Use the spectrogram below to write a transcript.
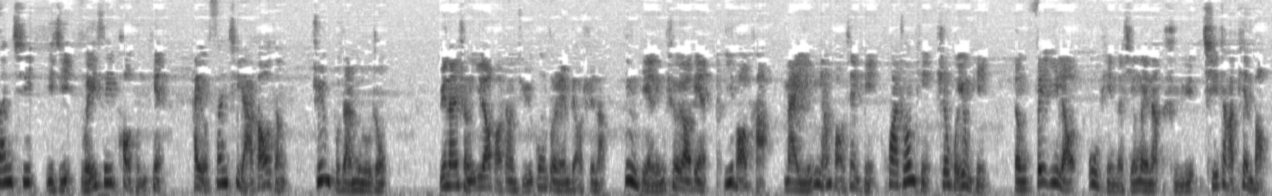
三七以及维 C 泡腾片，还有三七牙膏等均不在目录中。云南省医疗保障局工作人员表示呢，定点零售药店医保卡买营养保健品、化妆品、生活用品等非医疗物品的行为呢，属于欺诈骗保。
